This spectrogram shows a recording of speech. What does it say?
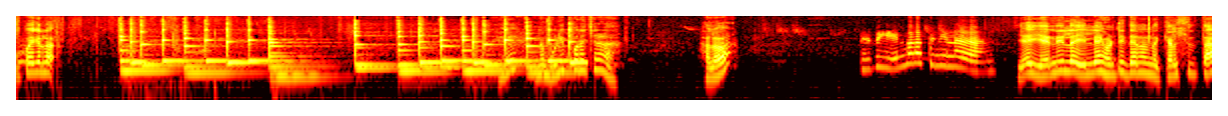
ಉಪಯೋಗಿಲ್ಲ ಏ ನಮ್ಮ ಹುಡಿ ಫೋನ್ ಹಚ್ಚಣ ಹಲೋ ಇದು ಏನ್ ಮಾಡತ್ತಿ ನೀನ? ಏ ಏನಿಲ್ಲ ಇಲ್ಲೇ ಹೊಂಟಿದ್ದೆ ನನ್ನ ಕೆಲಸ ಇತ್ತಾ?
